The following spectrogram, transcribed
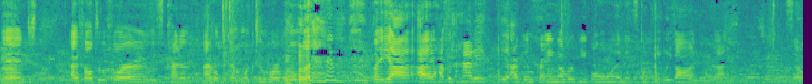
Yeah. and I fell to the floor. It was kind of. I hope it didn't look too horrible, but, but yeah, I haven't had it. Yeah, I've been praying over people, and it's completely gone. So.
